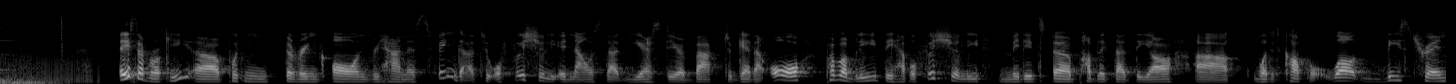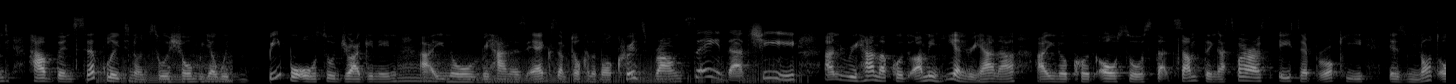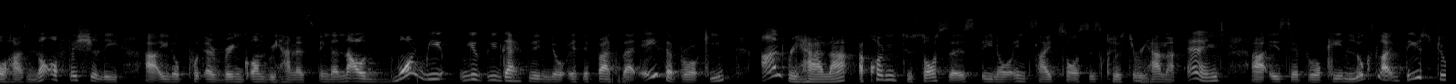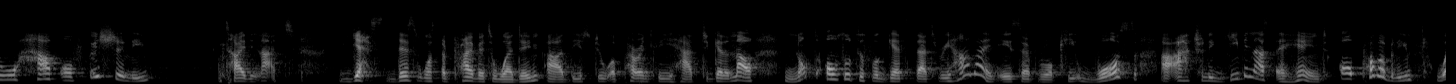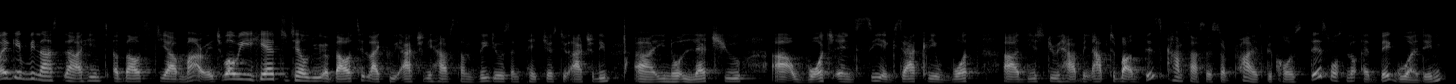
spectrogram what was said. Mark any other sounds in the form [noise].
ASAP Rocky uh, putting the ring on Rihanna's finger to officially announce that yes, they are back together, or probably they have officially made it uh, public that they are uh, wedded couple. Well, these trends have been circulating on social media with people also dragging in, uh, you know, Rihanna's ex. I'm talking about Chris Brown, saying that she and Rihanna could, I mean, he and Rihanna, uh, you know, could also start something. As far as ASAP Rocky is not or has not officially, uh, you know, put a ring on Rihanna's finger. Now, what we you, you guys didn't know is the fact that ASAP Rocky and Rihanna, according to sources, you know, inside sources close to Rihanna and uh, ASAP Rocky, looks like these two have officially tied the knot. Yes, this was a private wedding. Uh, these two apparently had together. Now, not also to forget that Rihanna and ASAP Rocky was uh, actually giving us a hint, or probably were giving us a hint about their marriage. Well, we're here to tell you about it. Like we actually have some videos and pictures to actually, uh, you know, let you uh, watch and see exactly what uh, these two have been up to. But this comes as a surprise because this was not a big wedding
